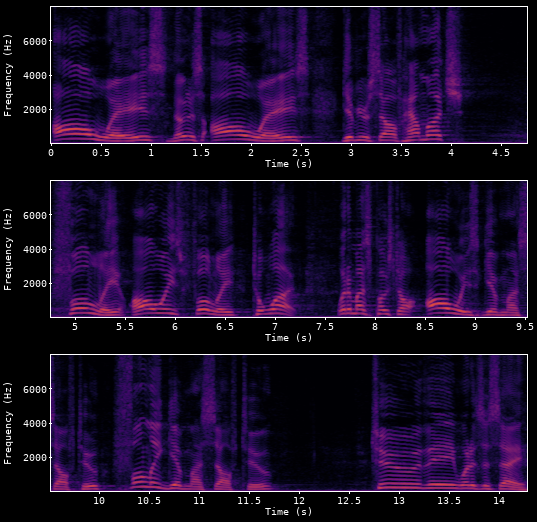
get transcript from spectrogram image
Always, notice always, give yourself how much? Fully, always fully to what? What am I supposed to always give myself to? Fully give myself to? To the, what does it say?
